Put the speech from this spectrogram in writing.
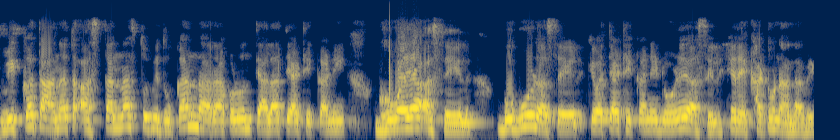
विकत आणत असतानाच तुम्ही दुकानदाराकडून त्याला त्या ठिकाणी भुवया असेल बुबुळ असेल किंवा त्या ठिकाणी डोळे असेल हे रेखाटून आणावे.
